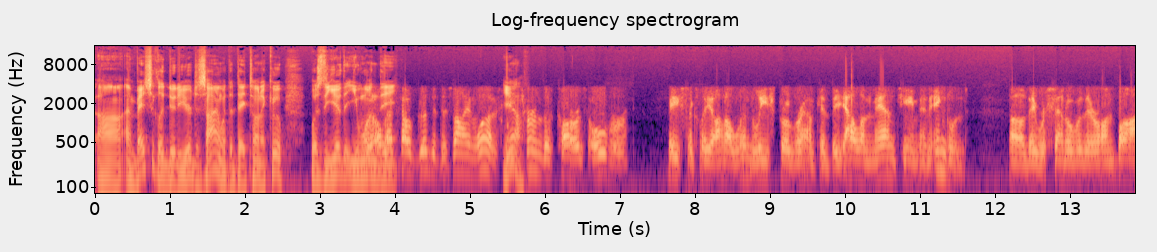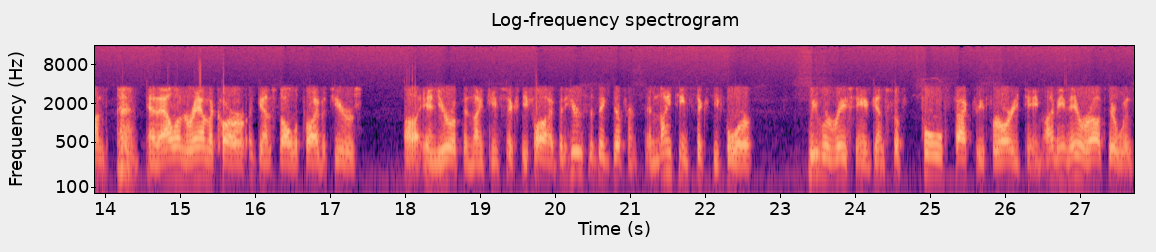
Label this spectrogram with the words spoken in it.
uh, and basically due to your design with the Daytona Coupe, was the year that you won well, the. that's how good the design was. Yeah. We turned the cars over basically on a lend lease program to the Alan Mann team in England. Uh, they were sent over there on bond, and Alan ran the car against all the privateers uh, in Europe in 1965. But here's the big difference: in 1964, we were racing against a full factory Ferrari team. I mean, they were out there with,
